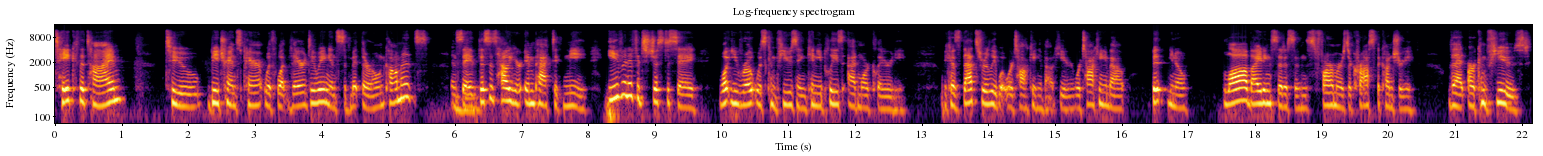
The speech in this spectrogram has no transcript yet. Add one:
take the time to be transparent with what they're doing and submit their own comments and say, mm-hmm. this is how you're impacting me. Even if it's just to say, what you wrote was confusing. Can you please add more clarity? Because that's really what we're talking about here. We're talking about, you know, law abiding citizens, farmers across the country that are confused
